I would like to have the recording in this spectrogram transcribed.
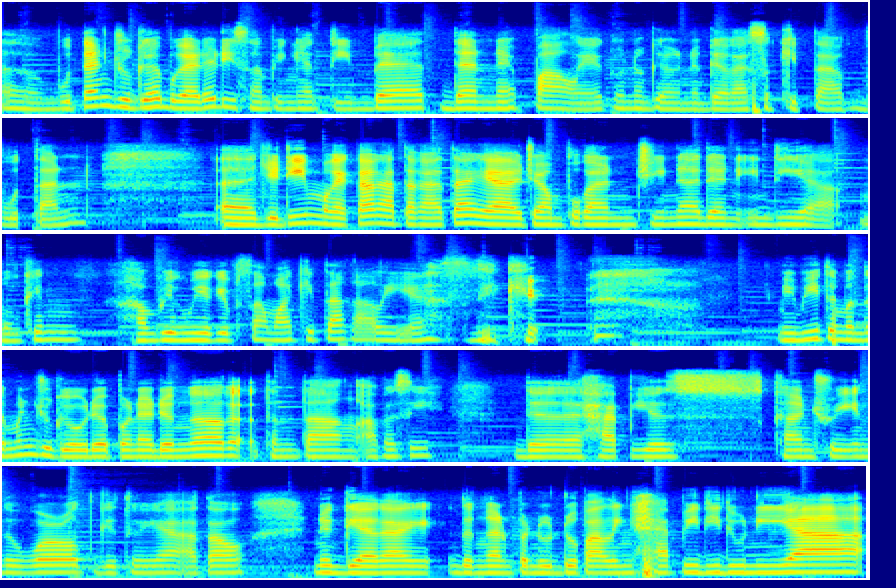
Uh, Bhutan juga berada di sampingnya Tibet dan Nepal, yaitu negara-negara sekitar Bhutan. Uh, jadi mereka rata-rata ya campuran Cina dan India. Mungkin hampir mirip sama kita kali ya sedikit. Maybe teman-teman juga udah pernah dengar tentang apa sih the happiest country in the world gitu ya atau negara dengan penduduk paling happy di dunia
